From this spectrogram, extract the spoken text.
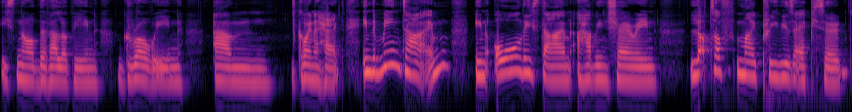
is not developing, growing, um, going ahead. In the meantime, in all this time, I have been sharing lots of my previous episode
